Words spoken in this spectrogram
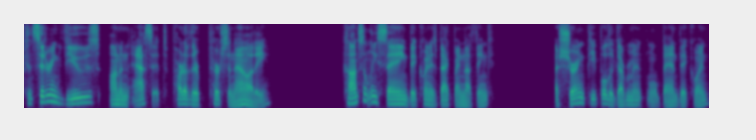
considering views on an asset part of their personality constantly saying Bitcoin is backed by nothing, assuring people the government will ban Bitcoin,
